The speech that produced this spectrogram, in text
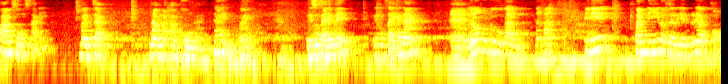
ความสงสัย มันจะนำมาทำโครงงานได้หรือไม่เคยสงสัยกันไหมเคยสงสัยกันนะอ่าเดี๋ยวเรามาดูกันนะคะ ทีนี้วันนี้เราจะเรียนเรื่องของ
